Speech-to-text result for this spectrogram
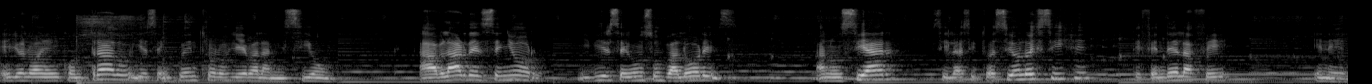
Ellos lo han encontrado y ese encuentro los lleva a la misión, a hablar del Señor, vivir según sus valores, anunciar, si la situación lo exige, defender la fe en Él.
